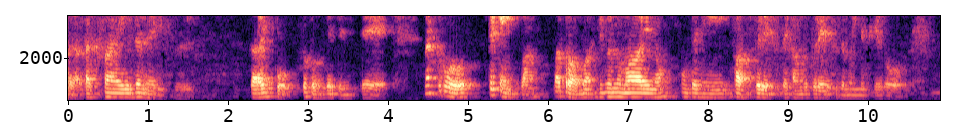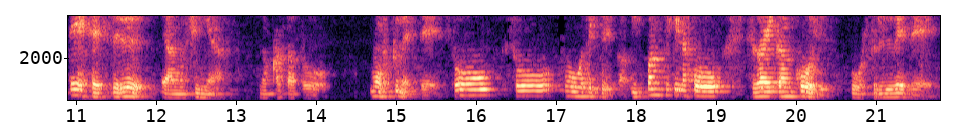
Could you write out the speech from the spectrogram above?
がたくさんいるジェネリスから一歩外に出てみて、なんかこう、世間一般、あとはま自分の周りの、本当にファーストプレイス、セカンドプレイスでもいいんですけど、で接するあのシニアの方とも含めて、そう、そう、総合的というか、一般的なこう、世代間交流をする上で、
